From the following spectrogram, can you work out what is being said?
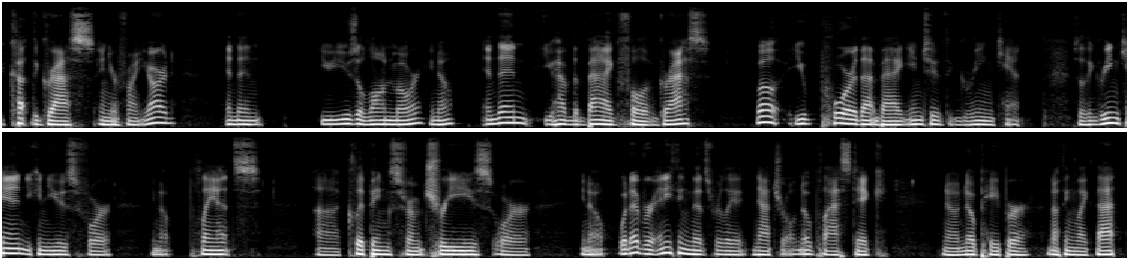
You cut the grass in your front yard and then you use a lawnmower, you know, and then you have the bag full of grass. Well, you pour that bag into the green can. So the green can you can use for, you know, plants, uh, clippings from trees or, you know, whatever, anything that's really natural. No plastic, you know, no paper, nothing like that.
